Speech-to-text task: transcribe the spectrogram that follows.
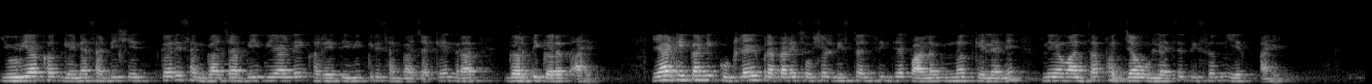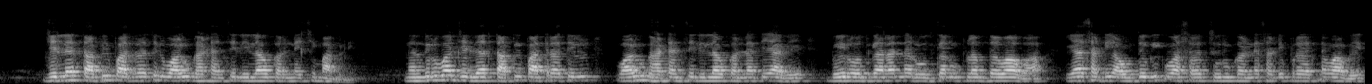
युरिया खत घेण्यासाठी शेतकरी संघाच्या बी बियाणे खरेदी विक्री संघाच्या केंद्रात गर्दी करत आहेत. या ठिकाणी कुठल्याही प्रकारे सोशल डिस्टन्सिंगचे पालन न केल्याने नियमांचा फज्जा उडल्याचे दिसून येत आहे. जिल्ह्यात तापी पात्रातील वाळू घाटांचे लिलाव करण्याची मागणी नंदुरबार जिल्ह्यात तापी पात्रातील वाळू घाटांचे लिलाव करण्यात यावे. बेरोजगारांना रोजगार उपलब्ध व्हावा. यासाठी औद्योगिक वसाहत सुरू करण्यासाठी प्रयत्न व्हावेत.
